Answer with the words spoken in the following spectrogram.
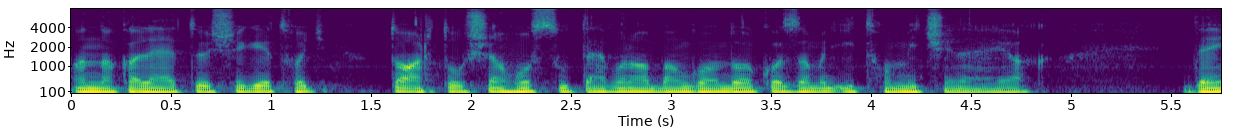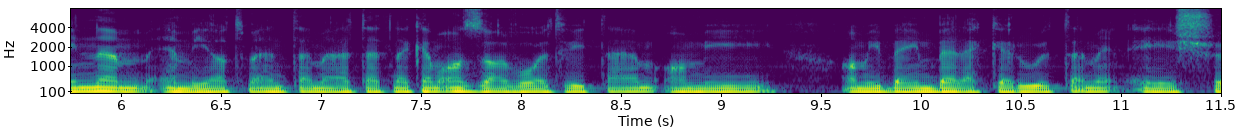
annak a lehetőségét, hogy tartósan, hosszú távon abban gondolkozzam, hogy itthon mit csináljak. De én nem emiatt mentem el, tehát nekem azzal volt vitám, ami, amiben én belekerültem, és,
